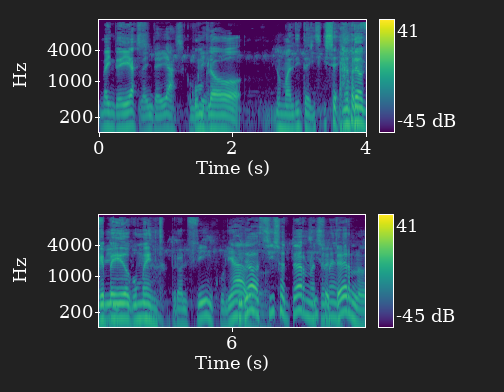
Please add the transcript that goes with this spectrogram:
20 días, 20 días. cumplí. cumplo los malditos 16. No tengo que pedir documento. Pero al fin, culiado. Cuidado, se hizo eterno Se este hizo mes. eterno.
